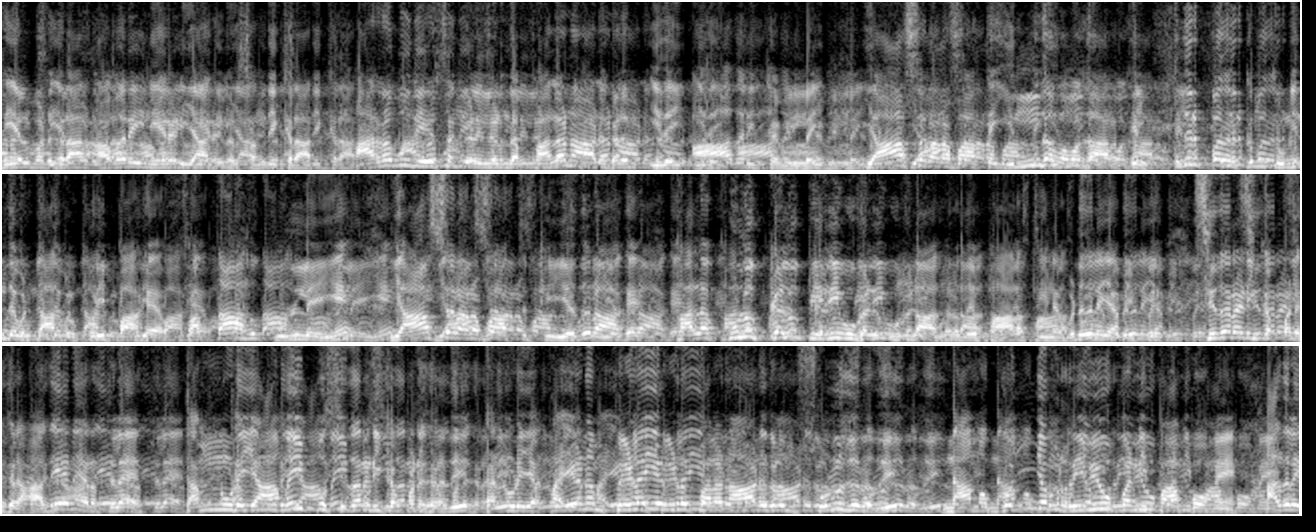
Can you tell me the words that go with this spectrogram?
செயல்படுகிறார். அவரை நேரடியாக இவர் சந்திக்கிறார். அரபு தேசங்களில் இருந்த பல நாடுகளும் இதை ஆதரிக்கவில்லை. யாசர் அரபாத்தை இந்த விவகாரத்தில் எதிர்ப்பதற்கும் துணிந்து விட்டார்கள் குறிப்பாக ஃபத்தாஹுக்குள்ளேயே யாசர் அரபாத்துக்கு எதிராக பல குழுக்கள் பிரிவுகள் உண்டாகிறது. பாலஸ்தீன விடுதலை அமைப்பு சிதறடிக்கப்படுகிற அதே நேரத்தில் தன்னுடைய அமைப்பு சிதறடிக்கப்படுகிறது. தன்னுடைய பயணம் பிழை என்று பல நாடுகளும் சொல்கிறது. நாம கொஞ்சம் ரிவ்யூ பண்ணி பார்ப்போமே. அதுல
